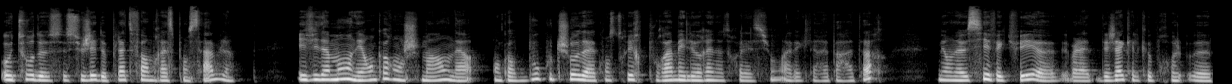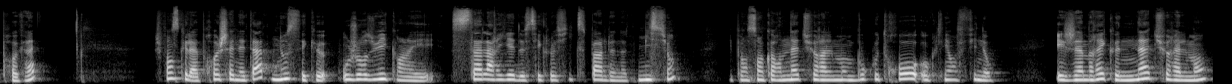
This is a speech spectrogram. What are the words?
autour de ce sujet de plateforme responsable. Évidemment, on est encore en chemin, on a encore beaucoup de choses à construire pour améliorer notre relation avec les réparateurs, mais on a aussi effectué euh, voilà, déjà quelques euh, progrès. Je pense que la prochaine étape, nous, c'est que aujourd'hui, quand les salariés de Cyclofix parlent de notre mission, ils pensent encore naturellement beaucoup trop aux clients finaux. Et j'aimerais que naturellement,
